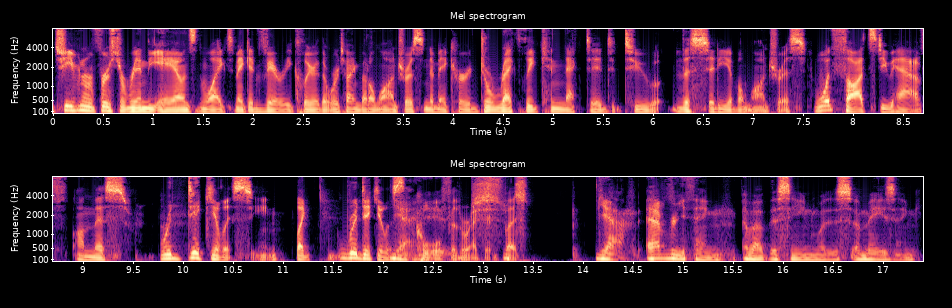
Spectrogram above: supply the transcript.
She even refers to Rin the Aeons and the like to make it very clear that we're talking about Elantris and to make her directly connected to the city of Elantris. What thoughts do you have on this ridiculous scene? Like ridiculously cool for the record, but yeah, everything about this scene was amazing.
